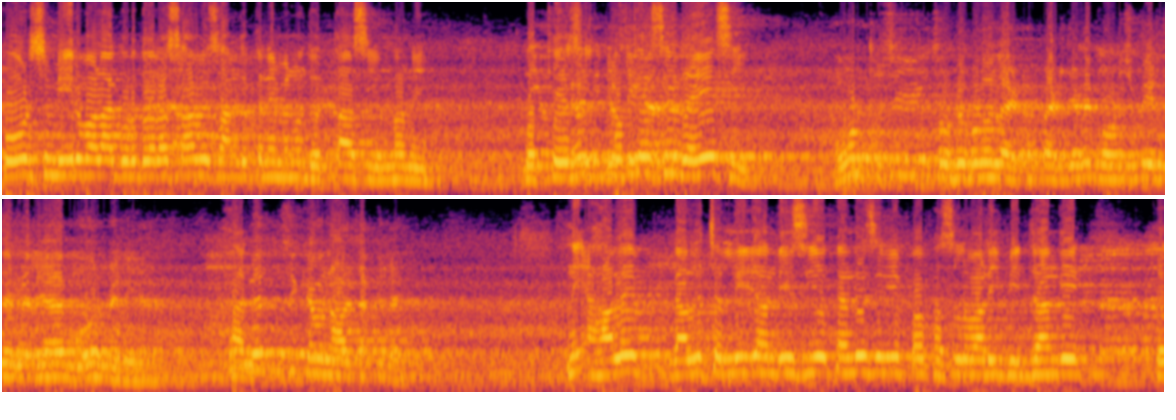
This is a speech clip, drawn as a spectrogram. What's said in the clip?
ਕੋਟ ਸਮੀਰ ਵਾਲਾ ਗੁਰਦੁਆਰਾ ਸਾਹਿਬ ਸੰਗਤ ਨੇ ਮੈਨੂੰ ਦਿੱਤਾ ਸੀ ਉਹਨਾਂ ਨੇ। ਉੱਥੇ ਅਸੀਂ ਉੱਥੇ ਅਸੀਂ ਰਹੇ ਸੀ। ਹੁਣ ਤੁਸੀਂ ਤੁਹਾਡੇ ਕੋਲੋਂ ਲੈਟਰ ਪੈਡ ਜਿਹੜੇ ਕੋਟ ਸ਼ਮੀਰ ਦੇ ਮਿਲੇ ਆ ਮੋਹਰ ਮਿਲੀ ਆ। ਹਾਂਜੀ। ਫਿਰ ਤੁਸੀਂ ਕਿਉਂ ਨਾਲ ਚੱਕ ਲਏ? ਨਹੀਂ ਹਾਲੇ ਗੱਲ ਚੱਲੀ ਜਾਂਦੀ ਸੀ ਉਹ ਕਹਿੰਦੇ ਸੀ ਵੀ ਆਪਾਂ ਫਸਲਵਾੜੀ ਬੀਜਾਂਗੇ ਤੇ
